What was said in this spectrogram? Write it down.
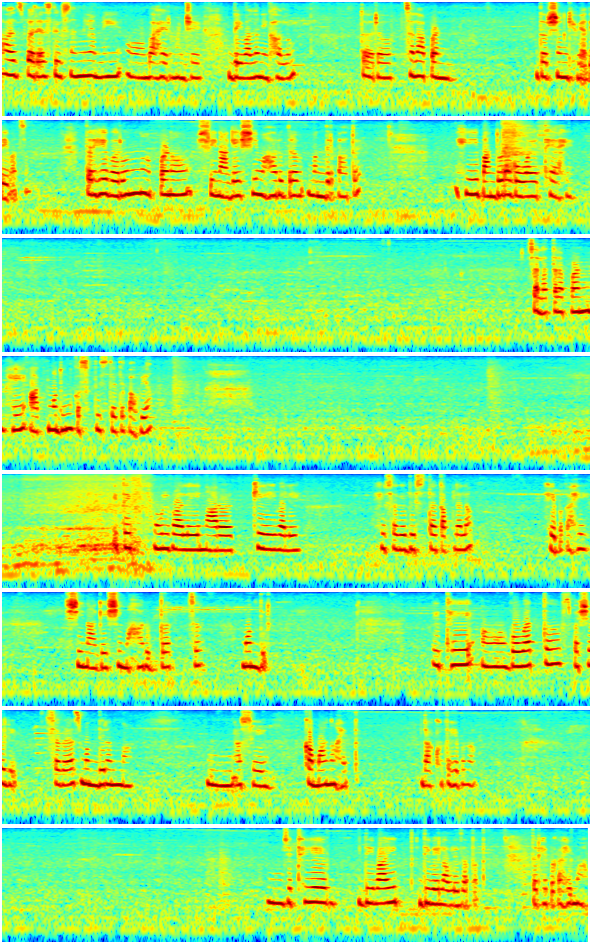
आज बऱ्याच दिवसांनी आम्ही बाहेर म्हणजे देवाला निघालो. तर चला आपण दर्शन घेऊया देवाचं. तर हे वरून आपण श्री नागेशी महारुद्र मंदिर पाहतोय. ही बांदोडा गोवा येथे आहे. चला तर आपण हे आतमधून कसं दिसते ते पाहूया. ते फूलवाले नारळ केळीवाले हे सगळे दिसतात आपल्याला. हे बघा हे श्री नागेशी महारुद्राचं मंदिर. इथे गोव्यात स्पेशली सगळ्याच मंदिरांना असे कमान आहेत. दाखवते हे बघा. जिथे दिवाळीत दिवे लावले जातात. तर हे बघा हे महा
